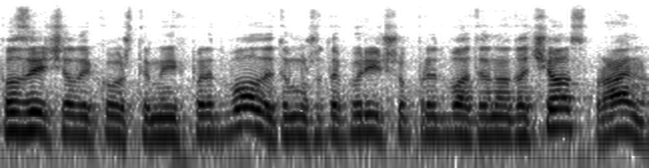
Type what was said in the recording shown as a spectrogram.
позичили кошти, ми їх придбали, тому що таку річ, щоб придбати, треба час, правильно?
